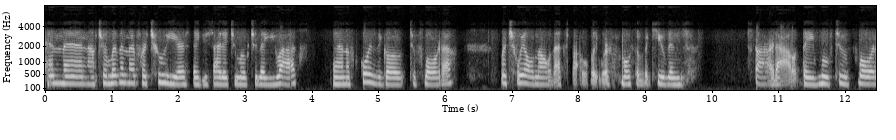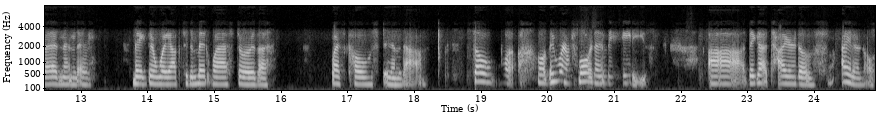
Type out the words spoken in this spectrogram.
and then after living there for two years, they decided to move to the U.S. And of course, they go to Florida, which we all know that's probably where most of the Cubans start out. They move to Florida, and then they make their way up to the Midwest or the West Coast, and uh, so, well, they were in Florida in the 80s. Uh, they got tired of, I don't know,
